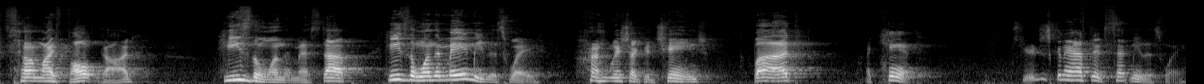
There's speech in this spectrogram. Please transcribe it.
It's not my fault, God. He's the one that messed up. He's the one that made me this way. I wish I could change, but I can't. So you're just going to have to accept me this way.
